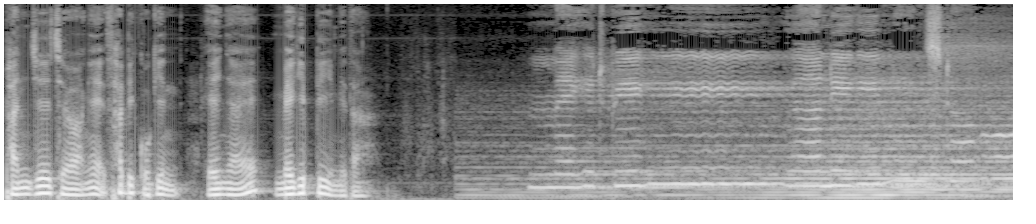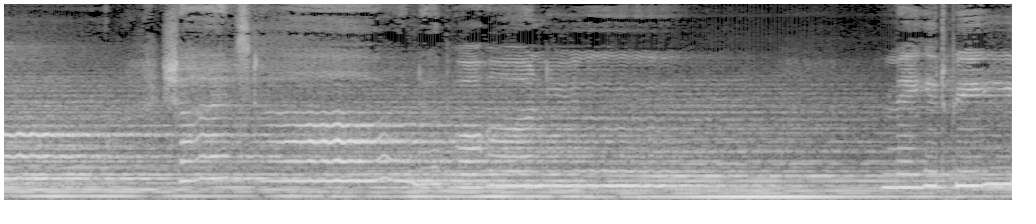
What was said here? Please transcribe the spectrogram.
반지의 제왕의 삽입곡인 애냐의 메기비입니다. May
